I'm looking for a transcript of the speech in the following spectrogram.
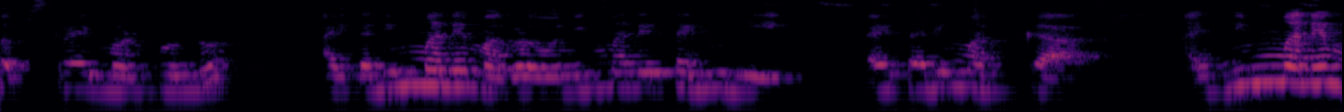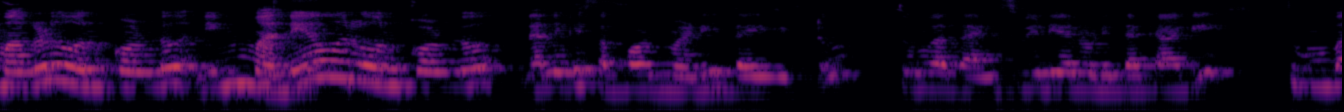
ಸಬ್ಸ್ಕ್ರೈಬ್ ಮಾಡಿಕೊಂಡು, ಆಯ್ತಾ? ನಿಮ್ಮನೆ ಮಗಳು, ನಿಮ್ಮನೆ ತಂಗಿ, ಆಯ್ತಾ? ನಿಮ್ಮ ಅಕ್ಕ ನಿಮ್ಮನೆ ಮಗಳು ಅನ್ಕೊಂಡು ನಿಮ್ಮ ಮನೆಯವರು ಅನ್ಕೊಂಡು ನನಗೆ ಸಪೋರ್ಟ್ ಮಾಡಿ, ದಯವಿಟ್ಟು. ತುಂಬ ಥ್ಯಾಂಕ್ಸ್ ವಿಡಿಯೋ ನೋಡಿದ್ದಕ್ಕಾಗಿ ತುಂಬ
